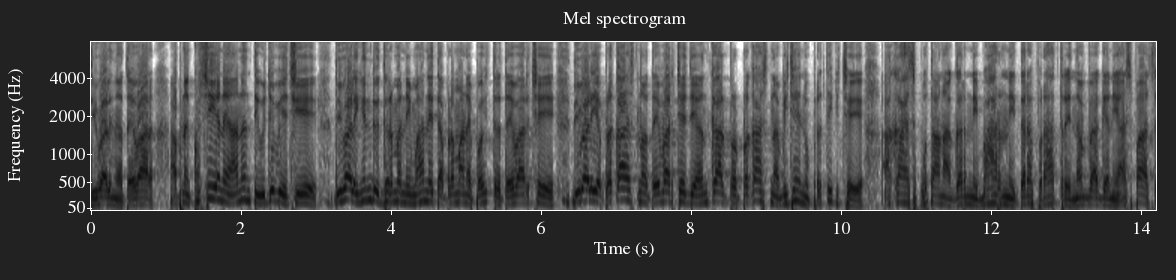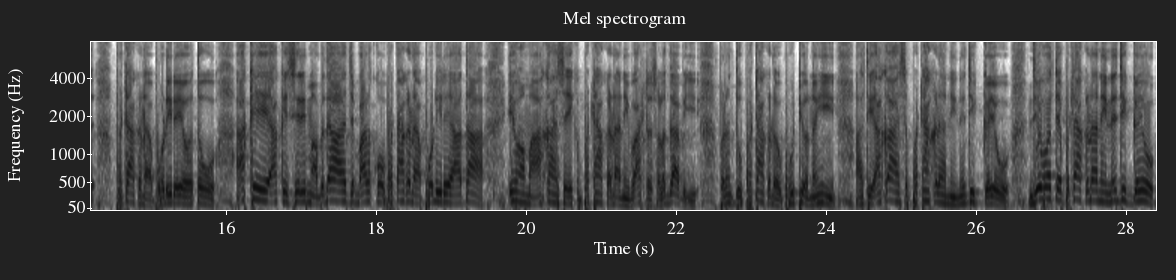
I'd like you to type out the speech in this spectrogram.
દિવાળીનો તહેવાર. આપણે ખુશી અને આનંદથી ઉજવીએ છીએ. દિવાળી હિન્દુ ધર્મની માન્યતા પ્રમાણે પવિત્ર તહેવાર છે. દિવાળી એ પ્રકાશનો તહેવાર છે જે અંધકાર પર પ્રકાશના વિજયનું પ્રતીક છે. આકાશ પોતાના ઘરની બહારની તરફ રાત્રે નવ વાગ્યાની આસપાસ ફટાકડા ફોડી રહ્યો હતો. આખે આખી શેરીમાં બધા જ બાળકો ફટાકડા ફોડી રહ્યા હતા. એવામાં આકાશે એક ફટાકડાની વાટ સળગાવી, પરંતુ ફટાકડો ફૂટ્યો નહીં. આથી આકાશ ફટાકડાની નજીક ગયો. જેવો તે ફટાકડાની નજીક ગયો,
